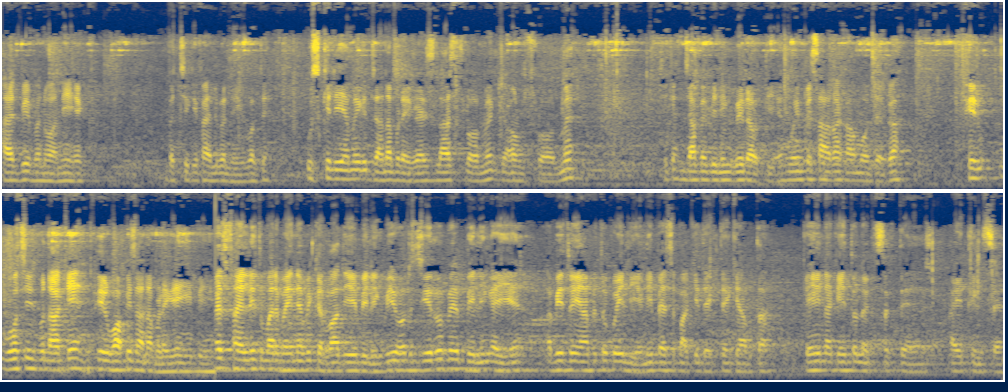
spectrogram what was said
फ़ाइल भी बनवानी है एक बच्चे की फ़ाइल बनने की बोलते उसके लिए हमें जाना पड़ेगा इस लास्ट फ्लोर में ग्राउंड फ्लोर में, ठीक है? जहाँ पे बिलिंग भी रहती है, वहीं पे सारा काम हो जाएगा। फिर वो चीज़ बना के फिर वापस आना पड़ेगा यहीं पे। बस फाइनली तुम्हारे भाई ने अभी करवा दी है बिलिंग भी, और ज़ीरो पे बिलिंग आई है। अभी तो यहाँ पे तो कोई लिए नहीं पैसे, बाकी देखते हैं क्या पता कहीं ना कहीं तो लग सकते हैं आई थिंक से।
